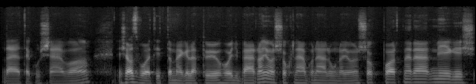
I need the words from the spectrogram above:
Diatek és az volt itt a meglepő, hogy bár nagyon sok lábon állunk, nagyon sok partnere, mégis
